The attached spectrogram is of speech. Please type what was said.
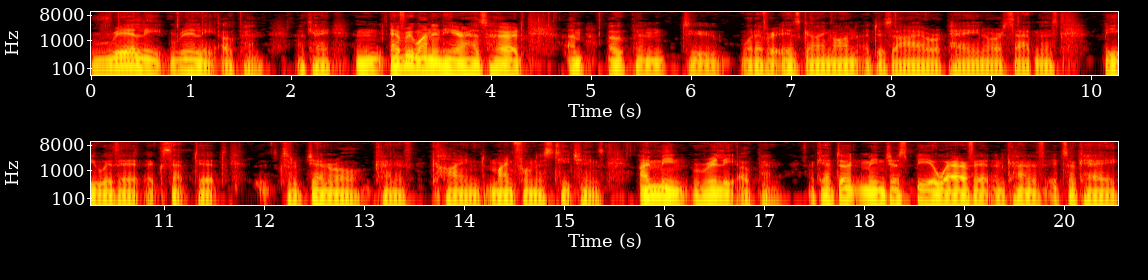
really, really open. Okay, and everyone in here has heard um, open to whatever is going on, a desire or a pain or a sadness. Be with it, accept it, sort of general kind of kind mindfulness teachings. I mean really open. Okay, I don't mean just be aware of it and kind of it's okay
